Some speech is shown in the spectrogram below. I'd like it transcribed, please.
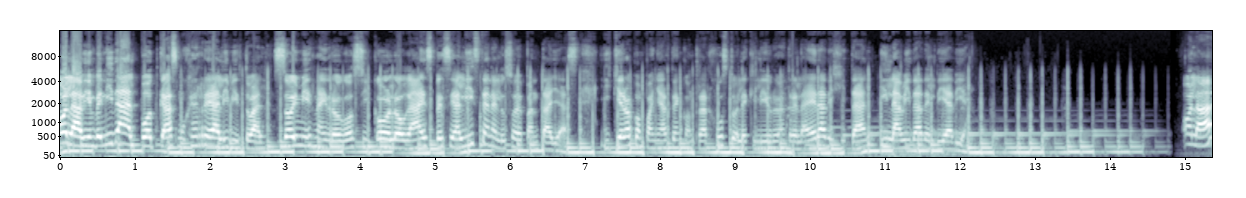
Hola, bienvenida al podcast Mujer Real y Virtual. Soy Mirna Hidrogo, psicóloga, especialista en el uso de pantallas y quiero acompañarte a encontrar justo el equilibrio entre la era digital y la vida del día a día. Hola,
